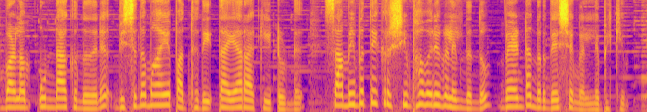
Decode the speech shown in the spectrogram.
വളം ഉണ്ടാക്കുന്നതിന് വിശദമായ പദ്ധതി തയ്യാറാക്കിയിട്ടുണ്ട്. സമീപത്തെ കൃഷിഭവനുകളിൽ നിന്നും വേണ്ട നിർദ്ദേശങ്ങൾ ലഭിക്കും.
